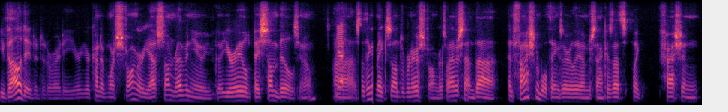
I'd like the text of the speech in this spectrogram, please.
you validated it already. You're you're kind of more stronger. You have some revenue. You've got you're able to pay some bills. You know. Yeah. Uh, so I think it makes entrepreneurs stronger. So I understand that. And fashionable things I really understand because that's like fashion.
